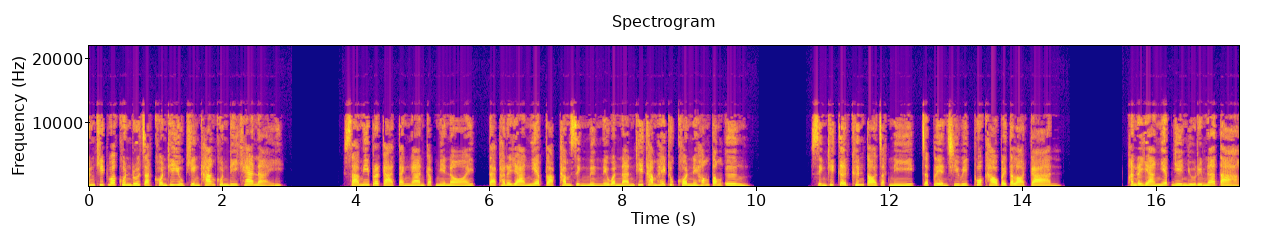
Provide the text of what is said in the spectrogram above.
คุณคิดว่าคุณรู้จักคนที่อยู่เคียงข้างคุณดีแค่ไหน สามีประกาศแต่งงานกับเมียน้อย แต่ภรรยาเงียบกลับทำสิ่งหนึ่งในวันนั้นที่ทำให้ทุกคนในห้องต้องอึง้ง สิ่งที่เกิดขึ้นต่อจากนี้จะเปลี่ยนชีวิตพวกเขาไปตลอดกาล ภรรยาเงียบยืนอยู่ริมหน้าต่าง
